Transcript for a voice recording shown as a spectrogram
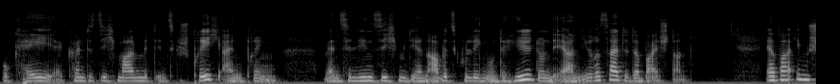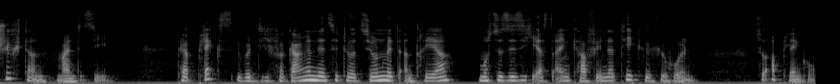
Okay, er könnte sich mal mit ins Gespräch einbringen, wenn Celine sich mit ihren Arbeitskollegen unterhielt und er an ihrer Seite dabei stand. Er war eben schüchtern, meinte sie. Perplex über die vergangene Situation mit Andrea musste sie sich erst einen Kaffee in der Teeküche holen, zur Ablenkung,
